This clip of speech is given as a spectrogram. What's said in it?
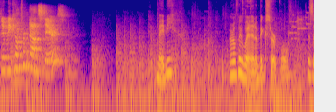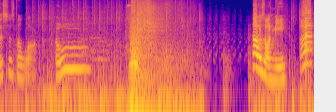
Did we come from downstairs? Maybe. I don't know if we went in a big circle. Because this is the lock. Oh. That was on me. Ah!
